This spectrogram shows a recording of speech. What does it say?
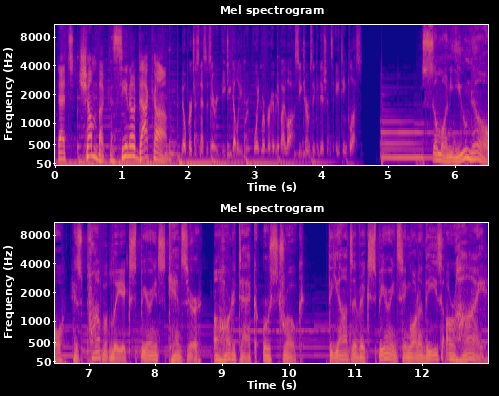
That's chumbacasino.com. No purchase necessary. VGW Group. Void were prohibited by law. See terms and conditions. 18 plus. Someone you know has probably experienced cancer, a heart attack, or stroke. The odds of experiencing one of these are high,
